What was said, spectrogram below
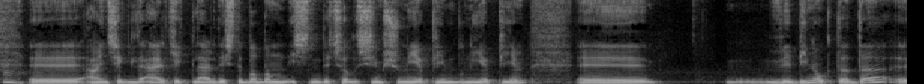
Hı hı. E, aynı şekilde erkeklerde işte babamın işinde çalışayım şunu yapayım bunu yapayım. E, ve bir noktada e,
